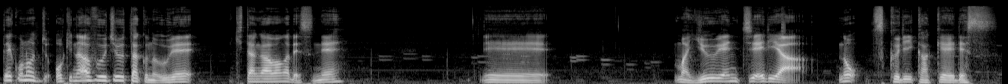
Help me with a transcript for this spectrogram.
で、この沖縄風住宅の上、北側がですね、えー、まあ、遊園地エリアの作りかけです。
